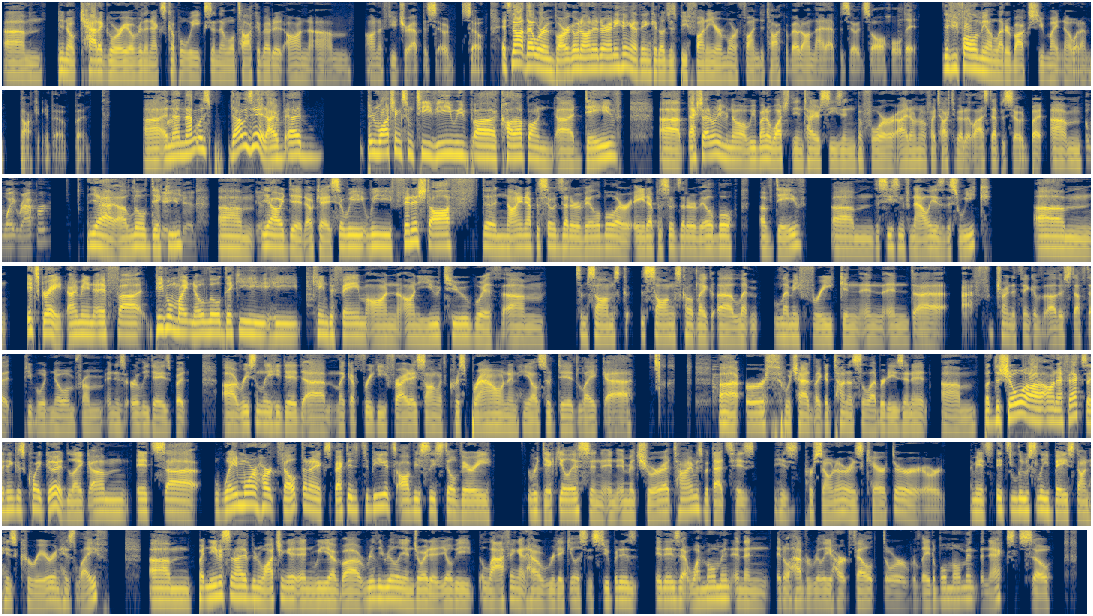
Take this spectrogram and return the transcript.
um, you know, category over the next couple weeks, and then we'll talk about it on um, on a future episode. So it's not that we're embargoed on it or anything. I think it'll just be funny or more fun to talk about on that episode. So I'll hold it if you follow me on Letterboxd, you might know what I'm talking about. But uh, and then that was that was it. I've, I've been watching some TV. We've uh, caught up on uh, Dave. Uh, actually, I don't even know. We might have watched the entire season before. I don't know if I talked about it last episode, but um, a white rapper. Yeah, a Lil Dicky. Yeah, um, yeah. yeah, I did. Okay, so we we finished off the nine episodes that are available, or eight episodes that are available of Dave. Um, the season finale is this week. Um, it's great. I mean, if uh, people might know Lil Dicky, he came to fame on on YouTube with um, some songs songs called like uh, "Let Let Me Freak" and and and uh, trying to think of other stuff that people would know him from in his early days. But uh, recently, he did um, like a Freaky Friday song with Chris Brown, and he also did like uh, uh, Earth, which had like a ton of celebrities in it. Um, but the show uh, on FX, I think, is quite good. Like, um, it's uh, way more heartfelt than I expected it to be. It's obviously still very ridiculous and, and immature at times, but that's his his persona or his character, or, or I mean, it's it's loosely based on his career and his life. Um, but Nevis and I have been watching it, and we have uh, really, really enjoyed it. You'll be laughing at how ridiculous and stupid is it is at one moment and then it'll have a really heartfelt or relatable moment the next. So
